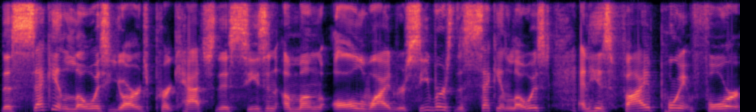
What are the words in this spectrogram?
the second lowest yards per catch this season among all wide receivers, the second lowest, and his 5.4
